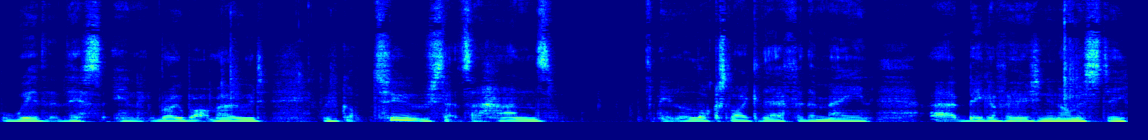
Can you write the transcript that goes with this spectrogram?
with this in robot mode. We've got two sets of hands. It looks like they're for the main uh, bigger version in honesty.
